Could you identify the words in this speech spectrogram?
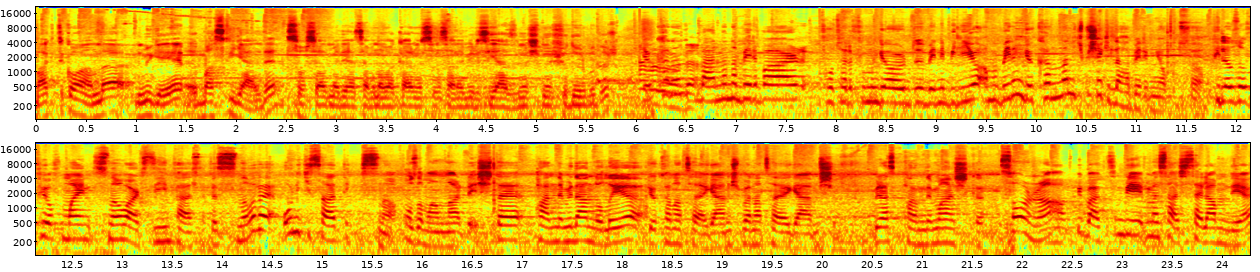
Baktık o anda Müge'ye e, baskı geldi. Sosyal medya hesabına bakar mısın? Sana birisi yazmış mı? Şudur budur. Gökhan'ın benden haberi var, fotoğrafımı gördü, beni biliyor ama benim Gökhan'dan hiçbir şekilde haberim yoktu. Philosophy of Mind sınavı vardı, zihin felsefesi sınavı ve 12 saatlik bir sınav. O zamanlarda işte pandemiden dolayı Gökhan Hatay'a gelmiş, ben Hatay'a gelmişim. Biraz pandemi aşkı. Sonra bir baktım bir mesaj selam diye.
